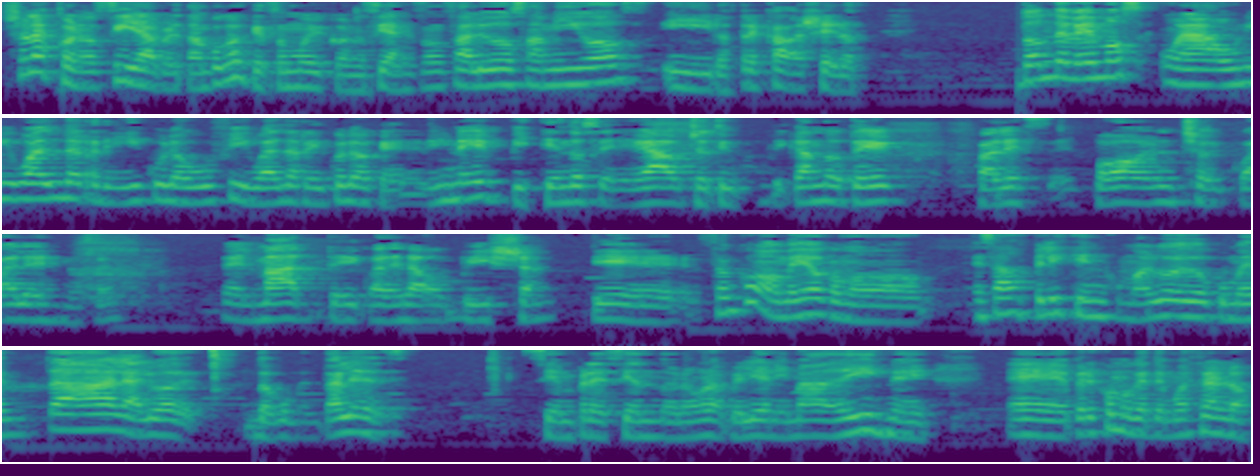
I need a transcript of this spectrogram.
yo las conocía, pero tampoco es que son muy conocidas, que son Saludos Amigos y Los Tres Caballeros. Donde vemos un igual de ridículo, Goofy, igual de ridículo que Disney, vistiéndose de gaucho, explicándote cuál es el poncho y cuál es, no sé, el mate y cuál es la bombilla. Eh, son como medio como. Esas dos pelis tienen como algo de documental, algo de. documentales siempre siendo ¿no? una peli animada de Disney eh, pero es como que te muestran los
